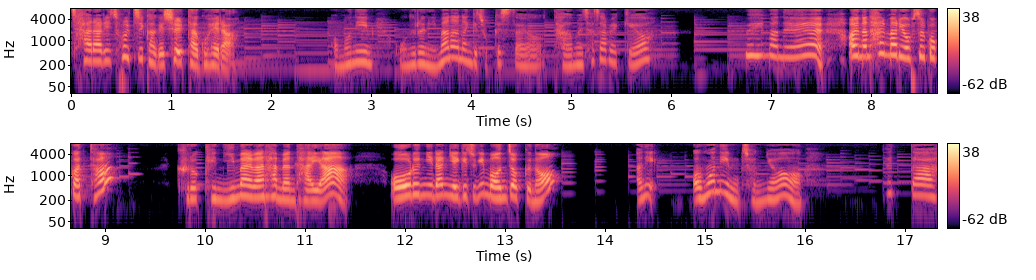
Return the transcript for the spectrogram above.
차라리 솔직하게 싫다고 해라. 어머님, 오늘은 이만하는 게 좋겠어요. 다음에 찾아뵐게요. 왜 이만해? 아니, 난 할 말이 없을 것 같아? 그렇게 네 말만 하면 다야. 어른이랑 얘기 중에 먼저 끊어? 아니, 어머님, 전요. 됐다.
